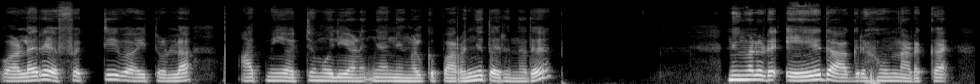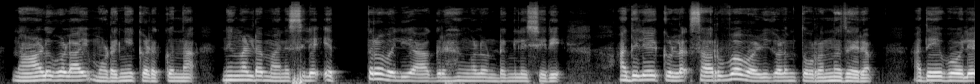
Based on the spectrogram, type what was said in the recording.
വളരെ എഫക്റ്റീവായിട്ടുള്ള ആത്മീയ ഒറ്റമൂലിയാണ് ഞാൻ നിങ്ങൾക്ക് പറഞ്ഞു തരുന്നത്. നിങ്ങളുടെ ഏത് ആഗ്രഹവും നടക്കാൻ നാളുകളായി മുടങ്ങിക്കിടക്കുന്ന നിങ്ങളുടെ മനസ്സിലെ എത്ര വലിയ ആഗ്രഹങ്ങളുണ്ടെങ്കിലും ശരി. അതിലേക്കുള്ള സർവ വഴികളും തുറന്നു തരാം. അതേപോലെ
